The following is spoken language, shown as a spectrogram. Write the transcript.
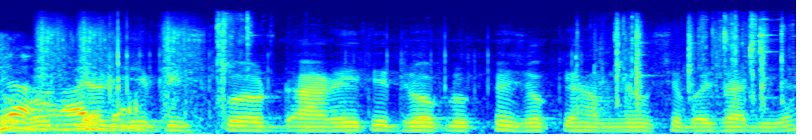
ये आ रही थी ड्रॉप में जो कि हमने उसे बचा दिया।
